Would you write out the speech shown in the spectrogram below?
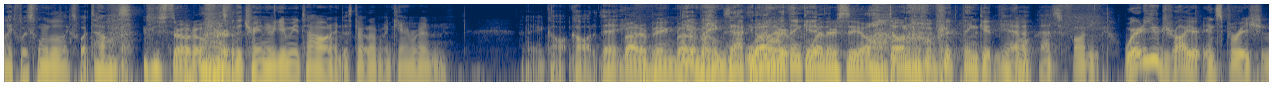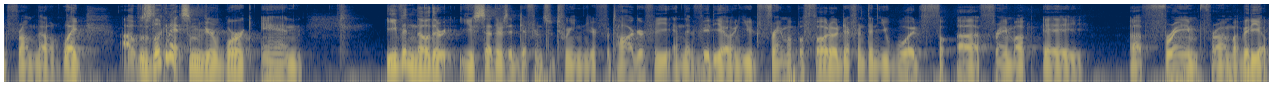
Like just one of those like sweat towels. You just throw it Ask over. for the trainer to give me a towel, and I just throw it up on camera and I call call it a day. Bada bing, bada Yeah, boom. exactly. Don't overthink it. Weather seal. Don't overthink it, people. Yeah, that's funny. Where do you draw your inspiration from, though? Like, I was looking at some of your work, and even though there, you said there's a difference between your photography and the video, and you'd frame up a photo different than you would f- uh, frame up a a frame from a video.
